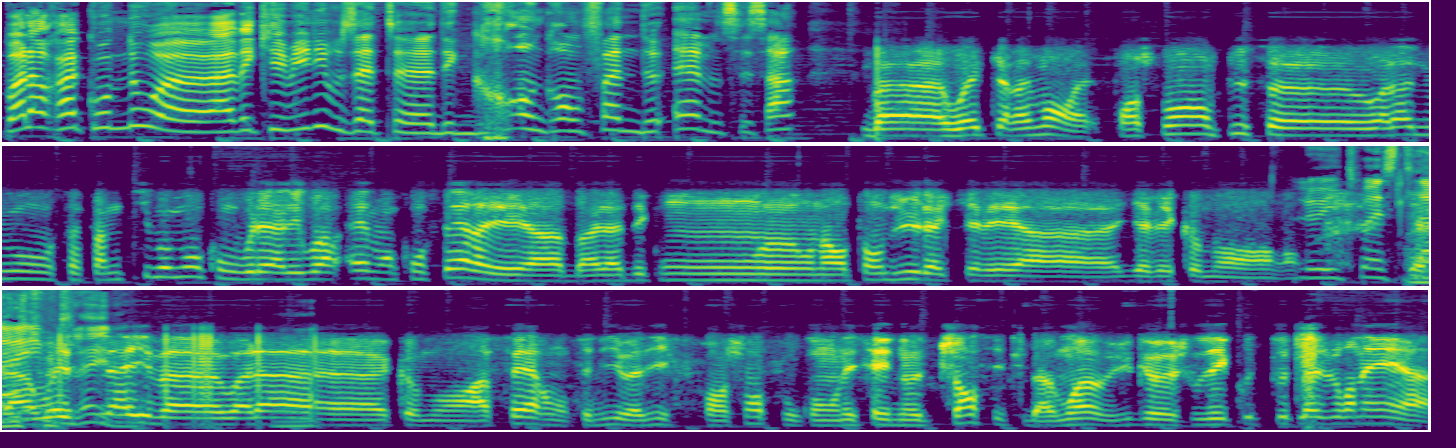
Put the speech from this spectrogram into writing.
Bon alors raconte-nous, euh, avec Émilie, vous êtes euh, des grands grands fans de M, c'est ça? Bah ouais, carrément. Ouais. Franchement, en plus, euh, voilà, nous, on- ça fait un petit moment qu'on voulait aller voir M en concert et euh, bah là, dès qu'on euh, on a entendu là qu'il y avait, euh, il y avait comment, Le Hit West il y avait un Live. West Live. Live, euh, voilà, euh, comment à faire. On s'est dit, vas-y, franchement, faut qu'on essaye notre chance. Et puis bah moi, vu que je vous écoute toute la journée. euh,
